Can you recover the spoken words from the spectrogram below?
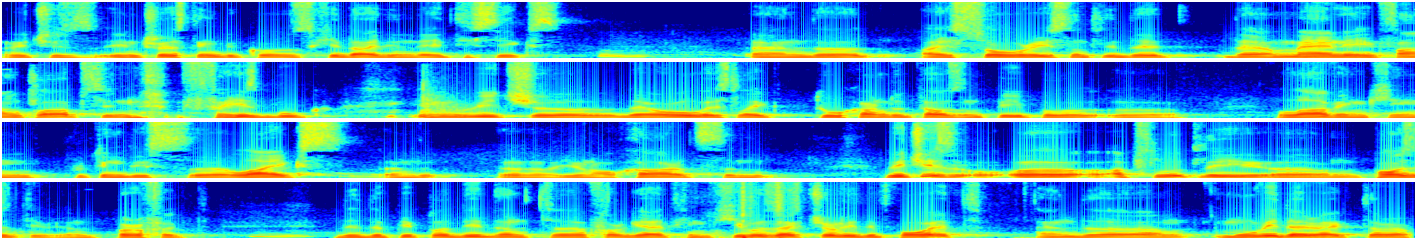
which is interesting because he died in '86. And uh, I saw recently that there are many fan clubs in Facebook in which uh, there are always like 200,000 people uh, loving him, putting these uh, likes and uh, you know hearts, and which is uh, absolutely um, positive and perfect. That the people didn't uh, forget him. He was actually the poet and the movie director,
